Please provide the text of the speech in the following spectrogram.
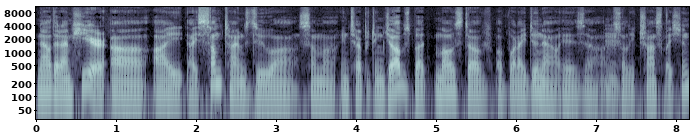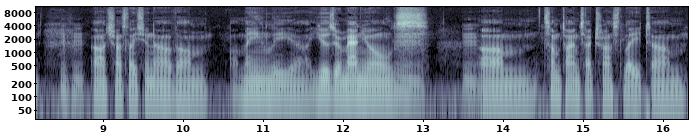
now that I'm here, uh, I I sometimes do uh, some uh, interpreting jobs, but most of, of what I do now is uh, mm. actually translation, mm-hmm. Uh, translation of um, mainly user manuals. Mm. Mm. Um, sometimes I translate um,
